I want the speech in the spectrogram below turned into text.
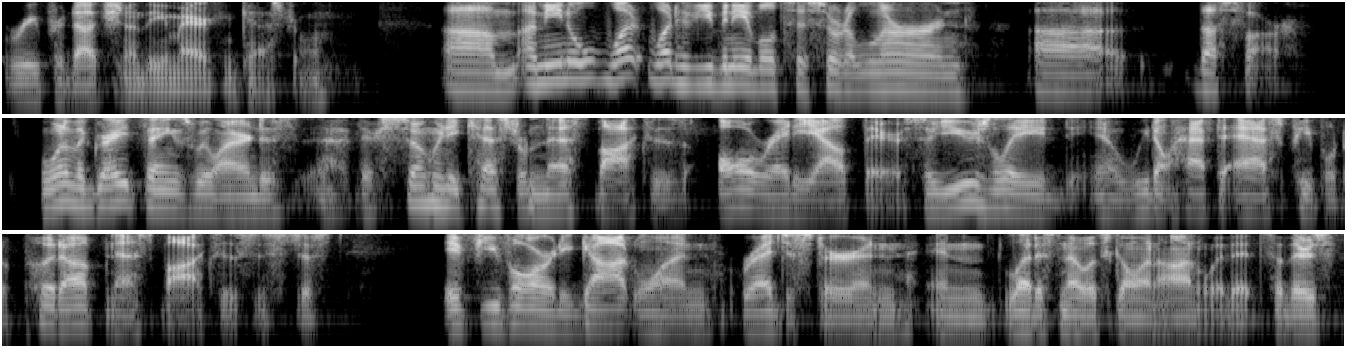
reproduction of the American kestrel. Um, I mean, what what have you been able to sort of learn uh, thus far? one of the great things we learned is uh, there's so many kestrel nest boxes already out there. So usually, you know, we don't have to ask people to put up nest boxes. It's just if you've already got one, register and and let us know what's going on with it. So there's,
